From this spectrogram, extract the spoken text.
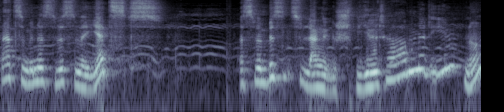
Ja, zumindest wissen wir jetzt, dass wir ein bisschen zu lange gespielt haben mit ihm, ne?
